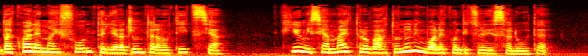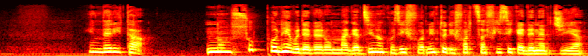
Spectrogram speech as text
da quale mai fonte gli era giunta la notizia che io mi sia mai trovato non in buone condizioni di salute. In verità, non supponevo di avere un magazzino così fornito di forza fisica ed energia.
